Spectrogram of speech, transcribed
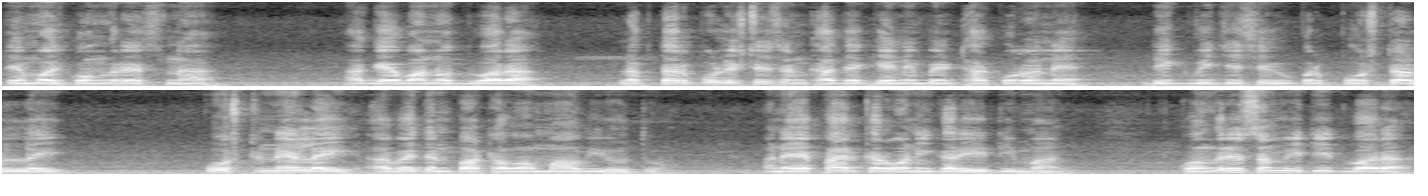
તેમજ કોંગ્રેસના આગેવાનો દ્વારા લખતર પોલીસ સ્ટેશન ખાતે ગેનીબેન ઠાકોર અને દિગ્વિજયસિંહ ઉપર પોસ્ટર લઈ, પોસ્ટને લઈ આવેદન પાઠવવામાં આવ્યું હતું અને એફઆઈઆર કરવાની કરી હતી માંગ. કોંગ્રેસ સમિતિ દ્વારા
